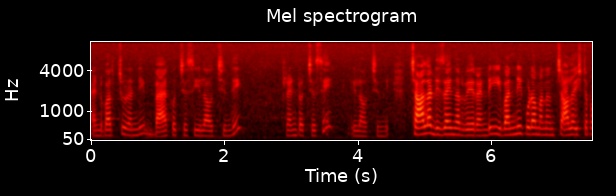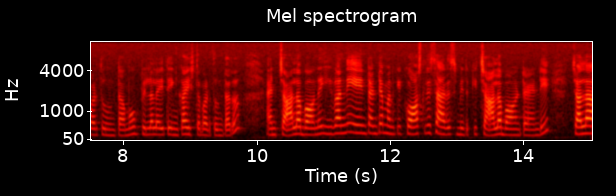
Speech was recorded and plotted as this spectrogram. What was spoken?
అండ్ వర్క్ చూడండి. బ్యాక్ వచ్చేసి ఇలా వచ్చింది. ఫ్రంట్ వచ్చేసి ఇలా వచ్చింది. చాలా డిజైనర్ వేర్ అండి. ఇవన్నీ కూడా మనం చాలా ఇష్టపడుతూ ఉంటాము. పిల్లలైతే ఇంకా ఇష్టపడుతుంటారు. అండ్ చాలా బాగున్నాయి. ఇవన్నీ ఏంటంటే మనకి కాస్ట్లీ శారీస్ మీదకి చాలా బాగుంటాయండి. చాలా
